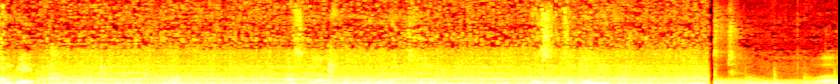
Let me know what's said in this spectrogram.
কমপ্লিট কমপ্লিট গন্ধ বেরোচ্ছে দেশি চিকেন বাহ।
